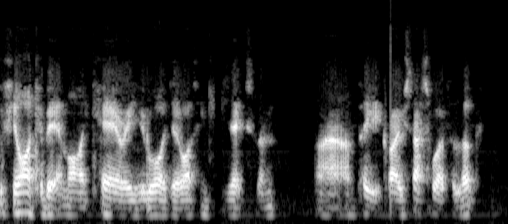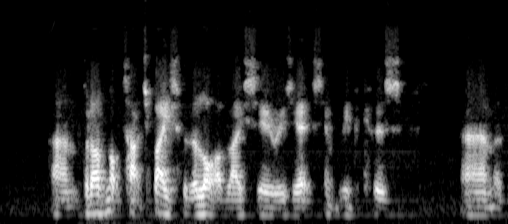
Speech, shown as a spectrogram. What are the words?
If you like a bit of Mike Carey, who I do, I think he's excellent. Uh, Peter Gross, that's worth a look. Um, but I've not touched base with a lot of those series yet, simply because um, of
